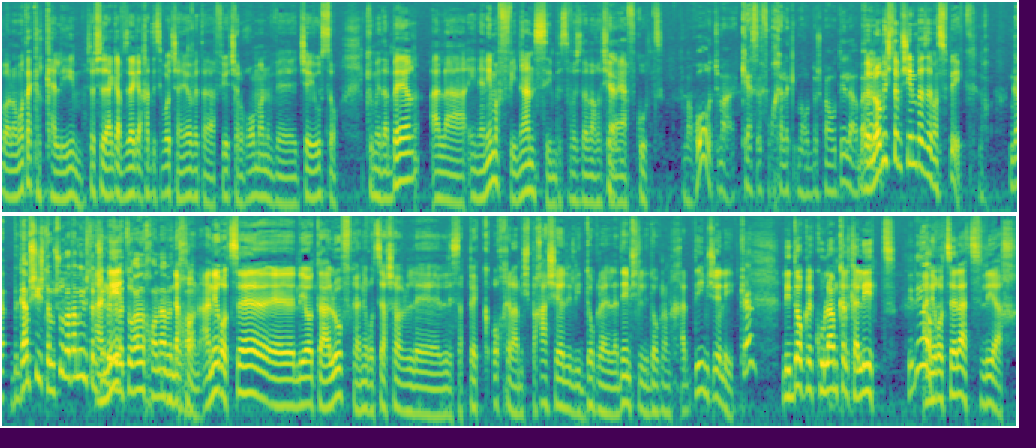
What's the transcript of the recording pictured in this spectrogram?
בעולמות הכלכליים. אני חושב שאגב, זה אחת הסיבות שאני אוהב את הפיוט של רומן וג'יי אוסו. כי הוא מדבר על העניינים הפיננסיים, בסופו של דבר, של כן. ההאבקות. ברור, תשמע, כסף הוא חלק מאוד משמעותי להרבה. ולא משתמשים בזה מספיק. גם- וגם שישתמשו, לא תמיד משתמשים אני- בזה בצורה נכונה וטובה. נכון, אני רוצה uh, להיות האלוף, כי אני רוצה עכשיו ל- לספק אוכל למשפחה שלי, לדאוג לילדים שלי, לדאוג לנכדים שלי, כן, לדאוג לכולם כלכלית. בדיוק. אני רוצה להצליח.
